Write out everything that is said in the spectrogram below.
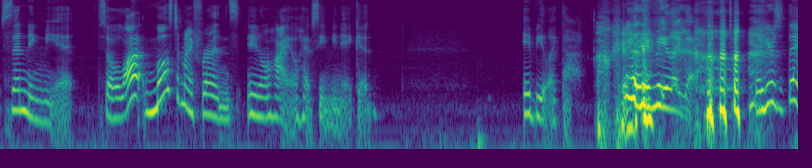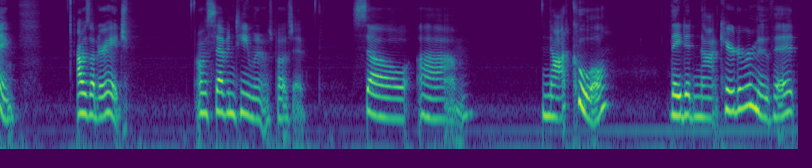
sending me it. So a lot, most of my friends in Ohio have seen me naked. It'd be like that. Okay. It'd be like that. but here's the thing: I was underage. I was 17 when it was posted, so um, not cool. They did not care to remove it.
